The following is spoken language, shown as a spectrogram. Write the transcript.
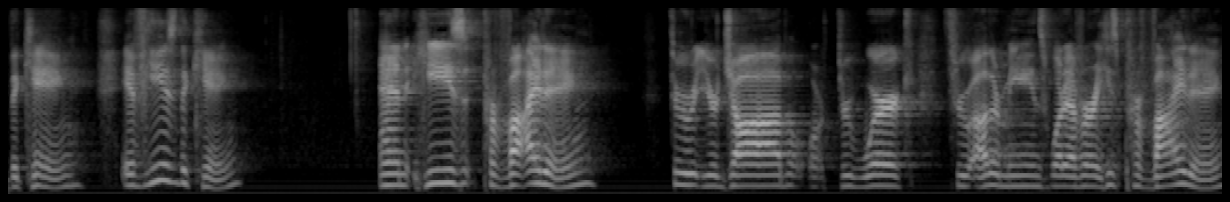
the king. If he is the king and he's providing through your job or through work, through other means, whatever, He's providing,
